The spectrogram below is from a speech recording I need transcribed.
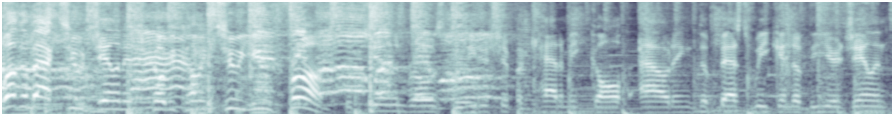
Welcome back to Jalen and Jacoby coming to you from the Jalen Rose Leadership Academy Golf Outing, the best weekend of the year. Jalen,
